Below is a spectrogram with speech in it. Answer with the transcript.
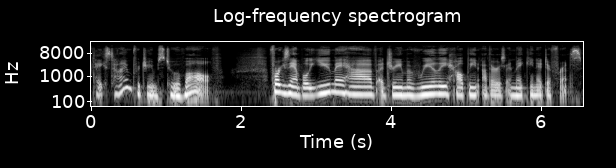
It takes time for dreams to evolve. For example, you may have a dream of really helping others and making a difference.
